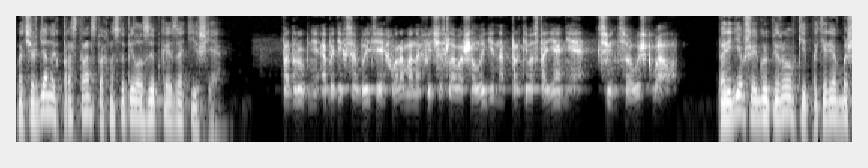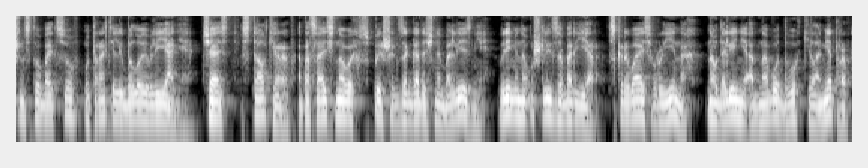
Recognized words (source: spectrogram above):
в очерденных пространствах наступило зыбкое затишье. Подробнее об этих событиях в романах Вячеслава Шалыгина «Противостояние. Свинцовый шквал». Поредевшие группировки, потеряв большинство бойцов, утратили былое влияние. Часть сталкеров, опасаясь новых вспышек загадочной болезни, временно ушли за барьер, скрываясь в руинах на удалении одного-двух километров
